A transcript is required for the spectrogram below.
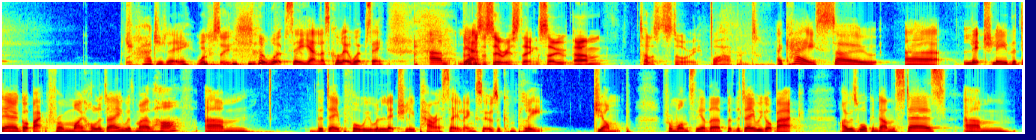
Tragedy. whoopsie. whoopsie. Yeah, let's call it a whoopsie. Um, But yeah. it was a serious thing. So, um, tell us the story. What happened? okay, so uh, literally the day I got back from my holiday with my other half, um, the day before we were literally parasailing. So it was a complete jump from one to the other. But the day we got back, I was walking down the stairs. Um,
